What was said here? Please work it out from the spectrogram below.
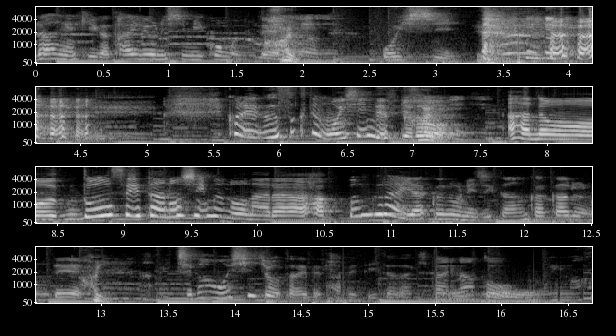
卵液が大量に染み込むので、はい美味しい。これ薄くても美味しいんですけど、はいあのー、どうせ楽しむのなら8分ぐらい焼くのに時間かかるので、はい。あの一番美味しい状態で食べていただきたいなと思います。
